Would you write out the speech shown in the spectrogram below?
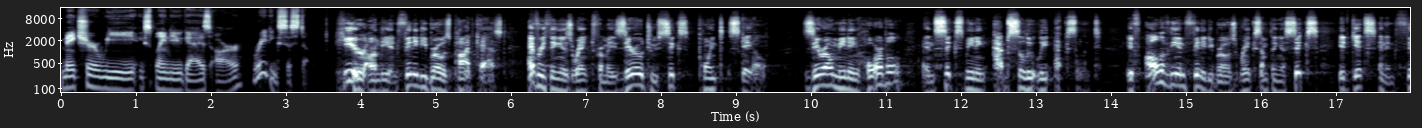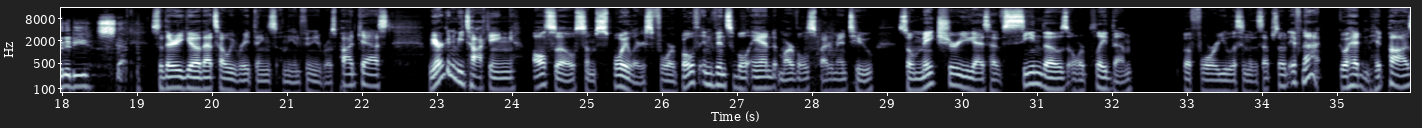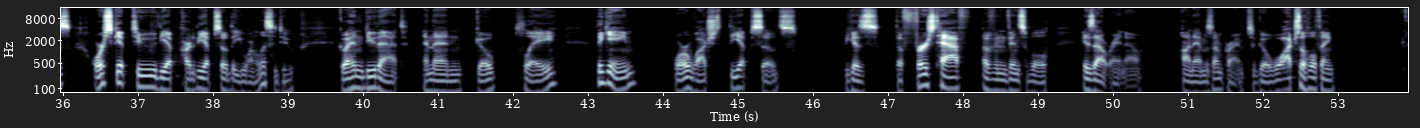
make sure we explain to you guys our rating system. Here on the Infinity Bros podcast, everything is ranked from a 0 to 6 point scale. 0 meaning horrible, and 6 meaning absolutely excellent. If all of the Infinity Bros rank something a 6, it gets an Infinity Step. So there you go. That's how we rate things on the Infinity Bros podcast. We are going to be talking also some spoilers for both Invincible and Marvel's Spider Man 2. So make sure you guys have seen those or played them before you listen to this episode. If not, go ahead and hit pause or skip to the part of the episode that you want to listen to. Go ahead and do that and then go play the game or watch the episodes because the first half of Invincible is out right now on Amazon Prime. So go watch the whole thing,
